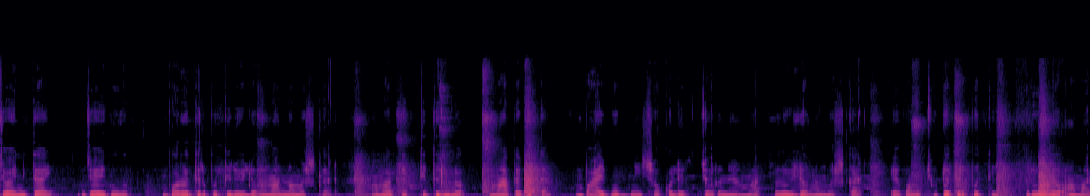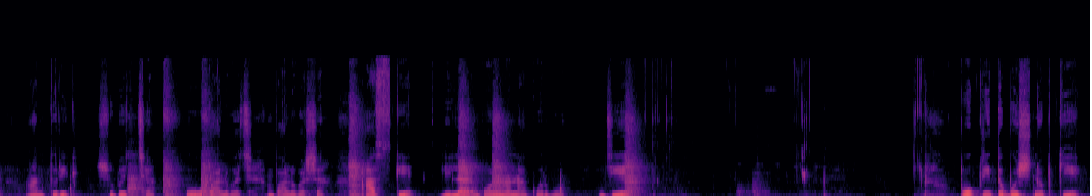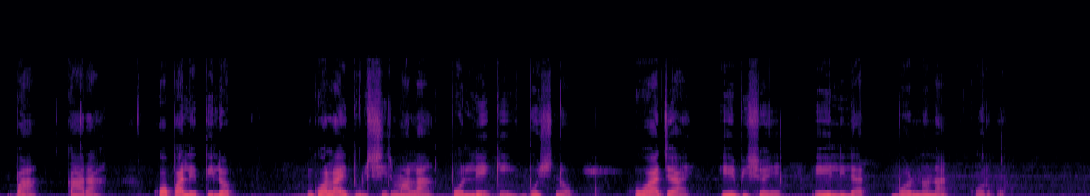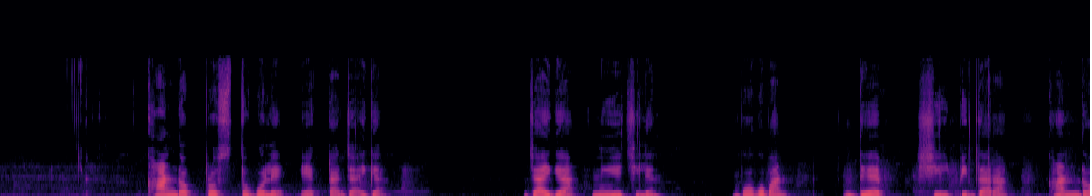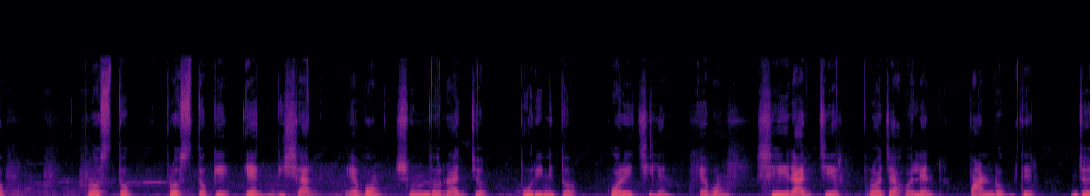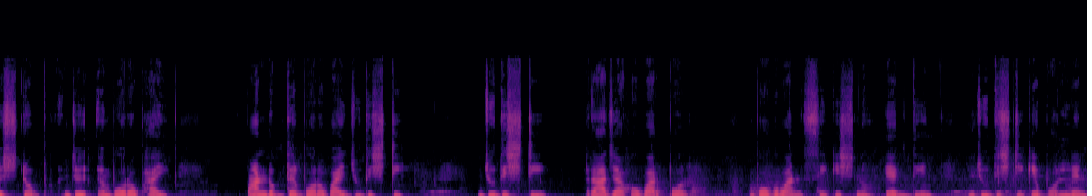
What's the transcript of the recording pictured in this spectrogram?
জয় নিতাই জয় গৌর বড়দের প্রতি রইল আমার নমস্কার। আমার পিতৃতুল্য মাতা পিতা ভাই ভগ্নী সকলের চরণে আমার রইল নমস্কার এবং ছোটদের প্রতি রইল আমার আন্তরিক শুভেচ্ছা ও ভালোবাসা ভালোবাসা। আজকে লীলার বর্ণনা করব যে প্রকৃত বৈষ্ণব কে বা কারা? কপালে তিলক, গলায় তুলসীর মালা পরলেই কি বৈষ্ণব হওয়া যায়? এ বিষয়ে এই লীলার বর্ণনা করব। খাণ্ডপ্রস্থ বলে একটা জায়গা জায়গা নিয়েছিলেন। ভগবান দেব শিল্পীর দ্বারা খাণ্ডব প্রস্ত প্রস্তকে এক বিশাল এবং সুন্দর রাজ্য পরিণত করেছিলেন এবং সেই রাজ্যের প্রজা হলেন পাণ্ডবদের জ্যৈষ্ঠ জ্যে- বড় ভাই। পাণ্ডবদের বড় ভাই যুধিষ্ঠি। যুধিষ্ঠি রাজা হবার পর ভগবান শ্রীকৃষ্ণ একদিন যুধিষ্ঠিকে বললেন,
